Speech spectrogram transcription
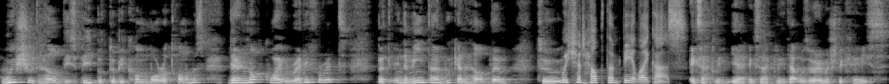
We should help these people to become more autonomous. They're not quite ready for it, but in the meantime, we can help them to. We should help them be like us. Exactly. Yeah, exactly. That was very much the case.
